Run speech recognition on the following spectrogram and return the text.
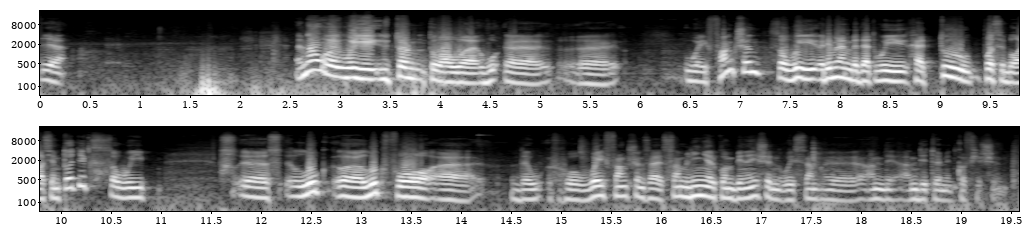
Yeah. And now uh, we return to our uh, uh, wave function. So we remember that we had two possible asymptotics. So we uh, look uh, look for uh, the wave functions as some linear combination with some uh, unde- undetermined coefficient.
